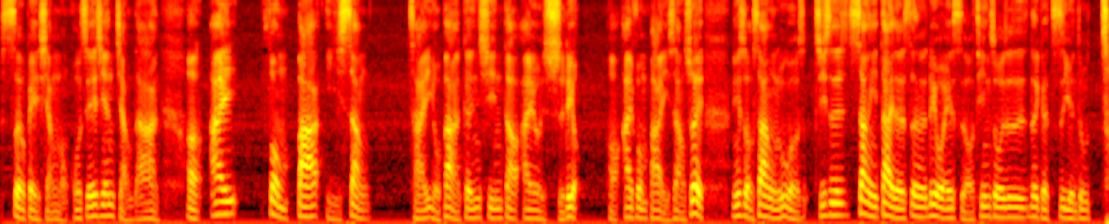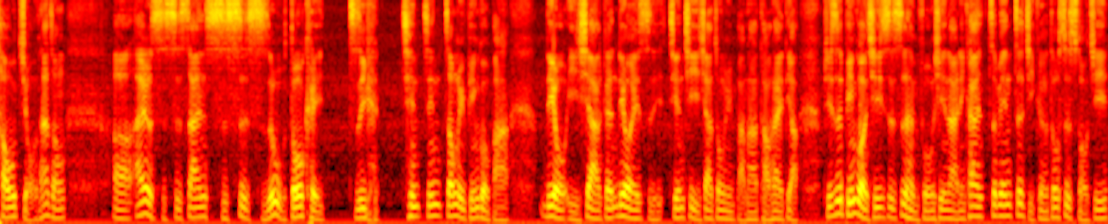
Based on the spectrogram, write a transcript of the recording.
设备相容，我直接先讲答案。呃，iPhone 八以上才有办法更新到 iOS 十六哦，iPhone 八以上。所以你手上如果其实上一代的是六 S 哦，听说就是那个资源度超久，它从呃，iOS 十三、十四、十五都可以支援。今今终于苹果把六以下跟六 S 歼七以下终于把它淘汰掉。其实苹果其实是很佛心啊，你看这边这几个都是手机，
